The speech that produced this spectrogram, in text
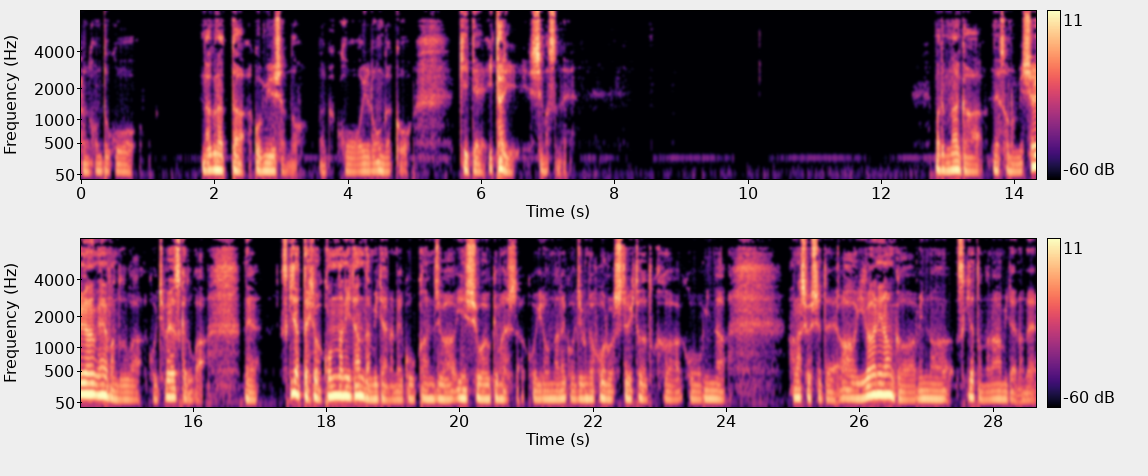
なんかほんとこう、亡くなったこうミュージシャンの、なんかこう、いろいろ音楽を聴いていたりしますね。まあでもなんか、ね、そのミシェル・ガン・エファンドとか、こう、千葉康介とか、ね、好きだった人がこんなにいたんだみたいなね、こう感じは、印象は受けました。こういろんなね、こう自分がフォローしてる人だとかが、こうみんな話をしてて、ああ、意外になんかみんな好きだったんだな、みたいなね。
